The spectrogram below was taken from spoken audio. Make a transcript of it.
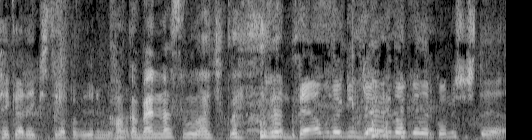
Tekrar ekstra yapabilir miyiz? Kanka abi? ben nasıl bunu açıklayayım? Devamına gün geldin o kadar konuş işte ya.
